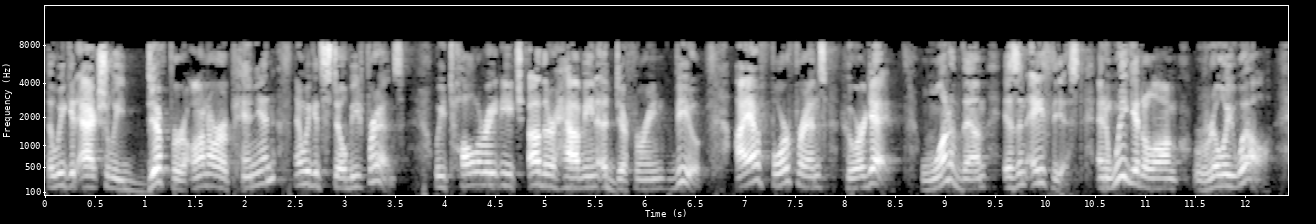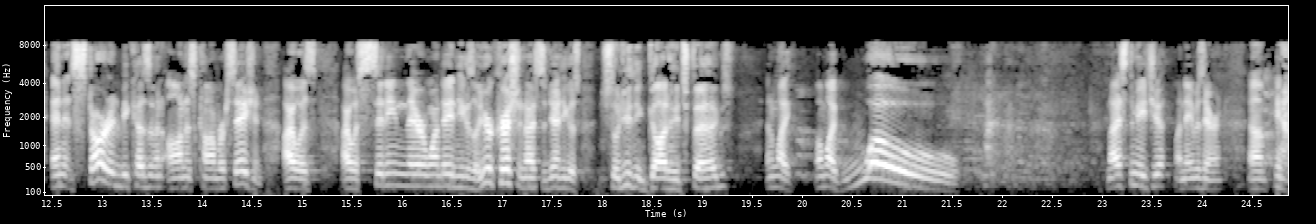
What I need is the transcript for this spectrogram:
that we could actually differ on our opinion and we could still be friends. We tolerate each other having a differing view. I have four friends who are gay. One of them is an atheist, and we get along really well. And it started because of an honest conversation. I was I was sitting there one day, and he goes, "You're a Christian." I said, "Yeah." And he goes, "So do you think God hates fags?" And I'm like, I'm like, "Whoa." nice to meet you. My name is Aaron. Um, you know.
